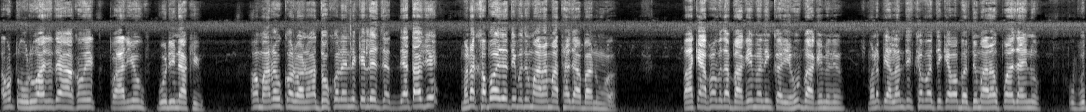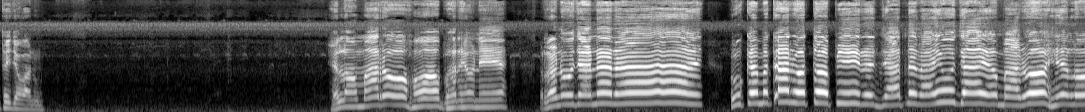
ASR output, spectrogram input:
આખો ટોળું જતા આખો એક પારીઓ ગોડી નાખ્યું. હવે મારે શું કરવાનું? આ ધોકો લઈને કેટલે દેતા આવજે? મને ખબર જ હતી બધું મારા માથા જ આવવાનું હોય. બાકી આપણે બધા ભાગે મળીને કરીએ. હું ભાગે મળ્યું? મને પહેલાંથી જ ખબર હતી કે હવે બધું મારા ઉપર જ આવીને ઊભું થઈ જવાનું. હેલો મારો હો ભર્યો ને. રણુજન રાય હુકમ કરો તો પીર જાત રાયું જાય મારો હેલો.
